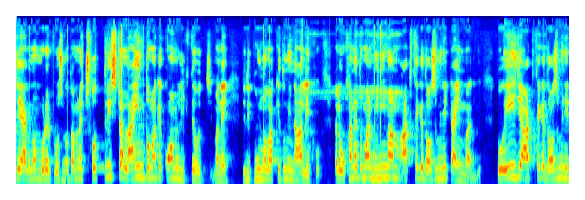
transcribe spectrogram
যে এক নম্বরের প্রশ্ন, তার মানে ছত্রিশটা লাইন তোমাকে কম লিখতে হচ্ছে। মানে যদি পূর্ণ বাক্যে তুমি না লেখো, তাহলে ওখানে তোমার মিনিমাম আট থেকে দশ মিনিট টাইম বাঁচবে। তো এই যে আট থেকে দশ মিনিট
